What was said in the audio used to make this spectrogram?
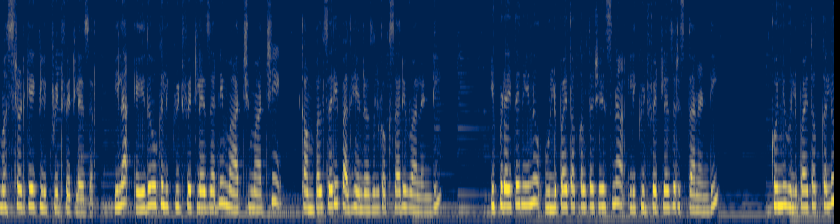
మస్టర్డ్ కేక్ లిక్విడ్ ఫెర్టిలైజర్. ఇలా ఏదో ఒక లిక్విడ్ ఫెర్టిలైజర్ని మార్చి మార్చి కంపల్సరీ పదిహేను రోజులకు ఒకసారి ఇవ్వాలండి. ఇప్పుడైతే నేను ఉల్లిపాయ తొక్కలతో చేసిన లిక్విడ్ ఫెర్టిలైజర్ ఇస్తానండి. కొన్ని ఉల్లిపాయ తొక్కలు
